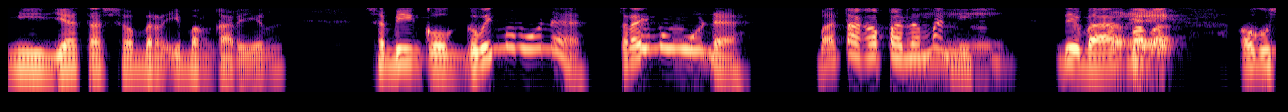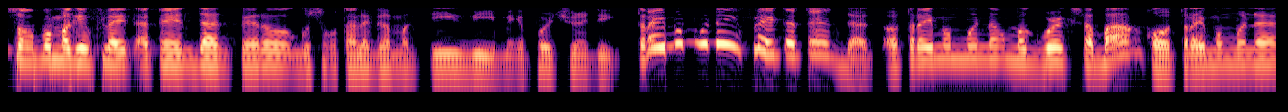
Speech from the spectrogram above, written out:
media tas sobrang ibang karir, sabihin ko, gawin mo muna. Try mo muna. Bata ka pa naman mm. eh. 'Di ba? Yes. O gusto ko pa maging flight attendant pero gusto ko talaga mag-TV, may opportunity. Try mo muna yung flight attendant o try mo muna mag-work sa bangko, try mo muna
